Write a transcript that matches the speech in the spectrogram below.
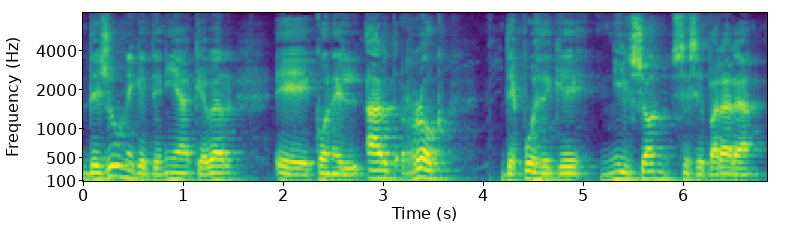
de Journey que tenía que ver eh, con el art rock, después de que Neil Young se separara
